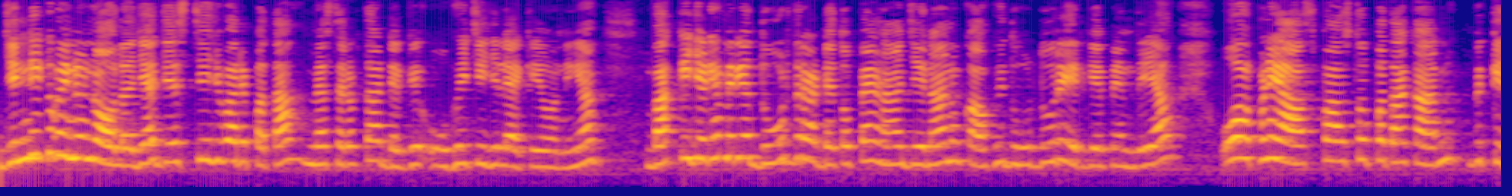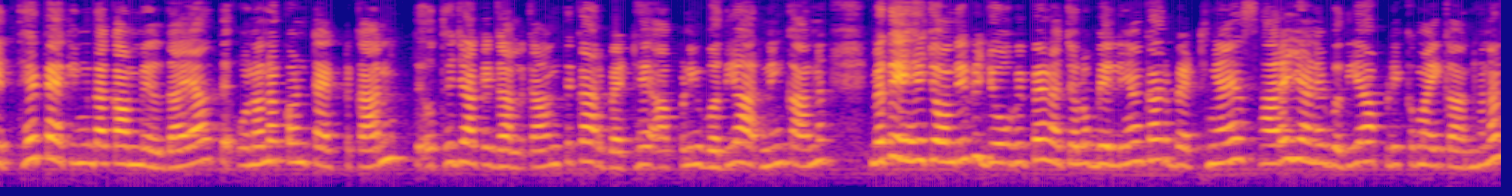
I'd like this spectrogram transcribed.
ਜਿੰਨੀ ਕੁ ਮੈਨੂੰ ਨੌਲੇਜ ਹੈ, ਜਿਸ ਚੀਜ਼ ਬਾਰੇ ਪਤਾ, ਮੈਂ ਸਿਰਫ ਤੁਹਾਡੇ ਅੱਗੇ ਉਹੀ ਚੀਜ਼ ਲੈ ਕੇ ਆਉਣੀ ਆ ਬਾਕੀ ਜਿਹੜੀਆਂ ਮੇਰੀਆਂ ਦੂਰ ਦਰਾਡੇ ਤੋਂ ਭੈਣਾਂ, ਜਿਨ੍ਹਾਂ ਨੂੰ ਕਾਫੀ ਦੂਰ ਦੂਰ ਏਰੀਏ ਪੈਂਦੇ ਆ, ਉਹ ਆਪਣੇ ਆਸ-ਪਾਸ ਤੋਂ ਪਤਾ ਕਰਨ ਵੀ ਕਿੱਥੇ ਪੈਕਿੰਗ ਦਾ ਕੰਮ ਮਿਲਦਾ ਆ ਤੇ ਉਹਨਾਂ ਨਾਲ ਕੰਟੈਕਟ ਕਰਨ ਤੇ ਉੱਥੇ ਜਾ ਕੇ ਗੱਲ ਕਰਨ ਤੇ ਘਰ ਬੈਠੇ ਆਪਣੀ ਵਧੀਆ ਅਰਨਿੰਗ ਕਰਨ। ਮੈਂ ਤਾਂ ਇਹੀ ਚਾਹੁੰਦੀ ਵੀ ਜੋ ਵੀ ਭੈਣਾਂ, ਚਲੋ ਬੇਲੀਆਂ ਘਰ ਬੈਠੀਆਂ ਆ, ਸਾਰੇ ਜਾਣੇ ਵਧੀਆ ਆਪਣੀ ਕਮਾਈ ਕਰਨ, ਹਨਾ?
